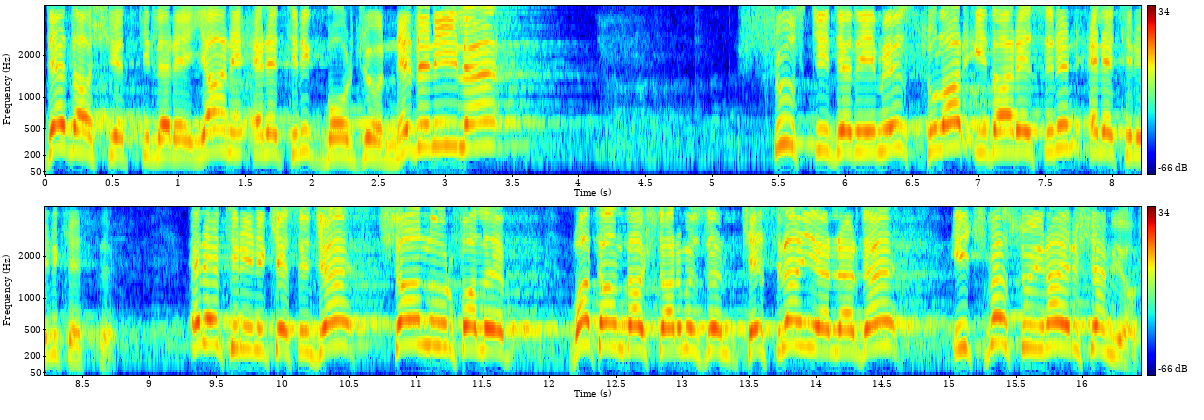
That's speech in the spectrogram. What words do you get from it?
DEDAŞ yetkileri yani elektrik borcu nedeniyle Şuski dediğimiz sular idaresinin elektriğini kesti. Elektriğini kesince Şanlıurfalı vatandaşlarımızın kesilen yerlerde içme suyuna erişemiyor.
